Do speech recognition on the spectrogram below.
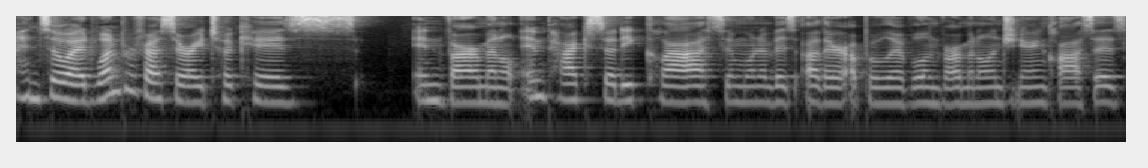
and so I had one professor, I took his environmental impact study class and one of his other upper level environmental engineering classes.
